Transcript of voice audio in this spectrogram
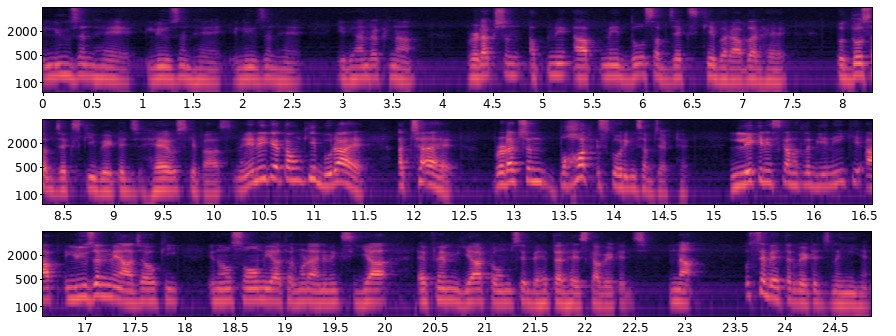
इल्यूजन है इल्यूजन है इल्यूजन है। ये ध्यान रखना प्रोडक्शन अपने आप में दो सब्जेक्ट्स के बराबर है। तो दो सब्जेक्ट्स की वेटेज है उसके पास। मैं ये नहीं कहता हूँ कि बुरा है अच्छा है। प्रोडक्शन बहुत स्कोरिंग सब्जेक्ट है। लेकिन इसका मतलब ये नहीं कि आप इल्यूजन में आ जाओ कि यू नो सोम या थर्मोडाइनमिक्स या एफएम या टोम से बेहतर है इसका वेटेज ना, उससे बेहतर वेटेज नहीं है।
